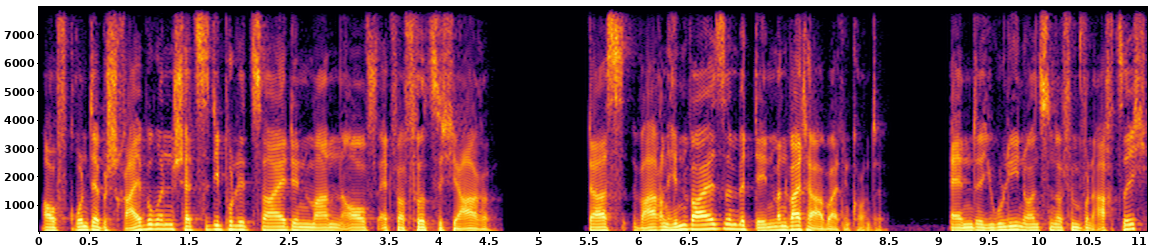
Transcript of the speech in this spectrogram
Aufgrund der Beschreibungen schätzte die Polizei den Mann auf etwa 40 Jahre. Das waren Hinweise, mit denen man weiterarbeiten konnte. Ende Juli 1985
